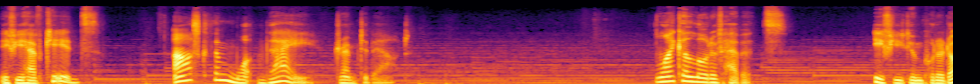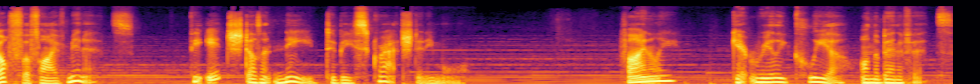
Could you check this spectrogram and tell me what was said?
If you have kids, ask them what they dreamt about. Like a lot of habits, if you can put it off for five minutes, the itch doesn't need to be scratched anymore. Finally, get really clear on the benefits.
